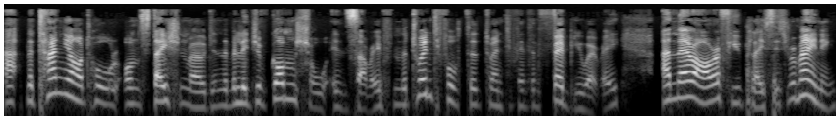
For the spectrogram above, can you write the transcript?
at the Tanyard Hall on Station Road in the village of Gomshall in Surrey from the 24th to the 25th of February, and there are a few places remaining.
